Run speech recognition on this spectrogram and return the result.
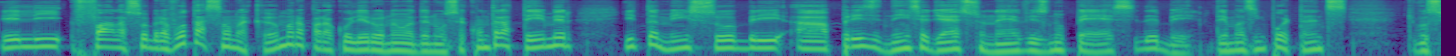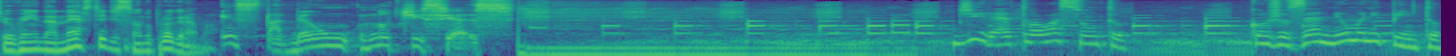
ele fala sobre a votação na Câmara para acolher ou não a denúncia contra Temer e também sobre a presidência de Aécio Neves no PSDB. Temas importantes que você ouve ainda nesta edição do programa. Estadão Notícias. Direto ao assunto. Com José Neumann e Pinto.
